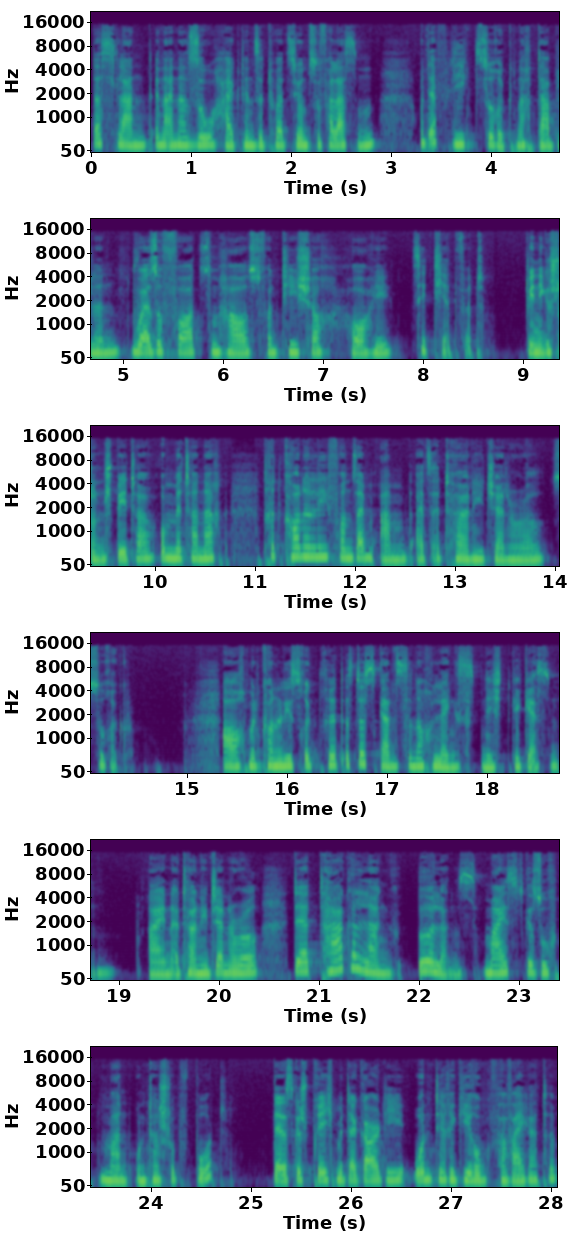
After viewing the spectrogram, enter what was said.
das Land in einer so heiklen Situation zu verlassen und er fliegt zurück nach Dublin, wo er sofort zum Haus von Taoiseach Haughey zitiert wird. Wenige Stunden später, um Mitternacht, tritt Connolly von seinem Amt als Attorney General zurück. Auch mit Connollys Rücktritt ist das Ganze noch längst nicht gegessen. Ein Attorney General, der tagelang Irlands meistgesuchten Mann Unterschlupf bot, der das Gespräch mit der Gardaí und der Regierung verweigerte,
